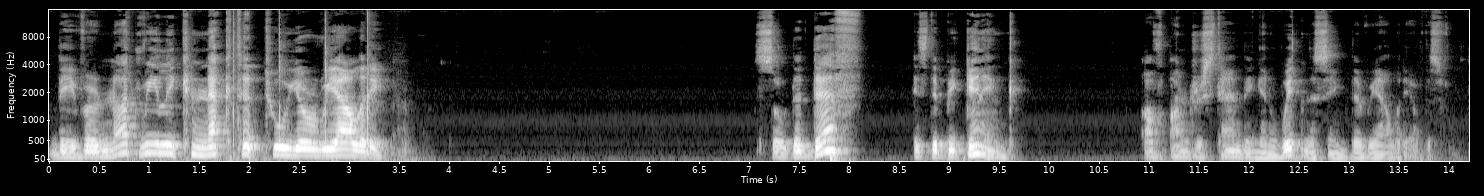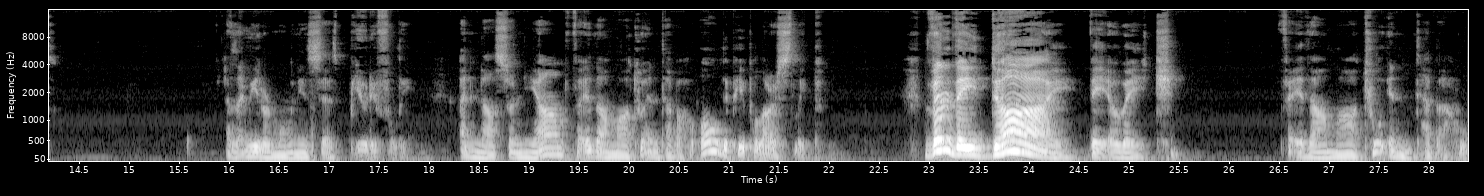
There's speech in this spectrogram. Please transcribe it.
they were not really connected to your reality. So the death is the beginning of understanding and witnessing the reality of this world. As Amir al-Mu'minin says beautifully, and Tabahu, All the people are asleep. When they die, they awake. فإذا ماتوا انتبهوا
